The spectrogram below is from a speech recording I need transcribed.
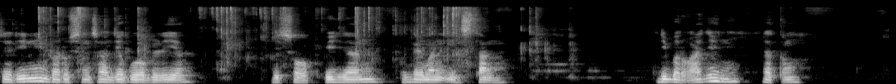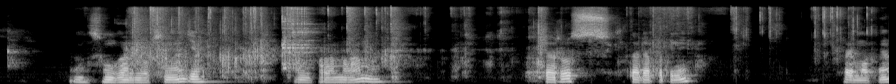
jadi ini barusan saja gua beli ya di Shopee dan pengiriman instan. Jadi baru aja nih datang. Langsung gua unboxing aja tanpa lama-lama. Terus kita dapat ini remote nya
